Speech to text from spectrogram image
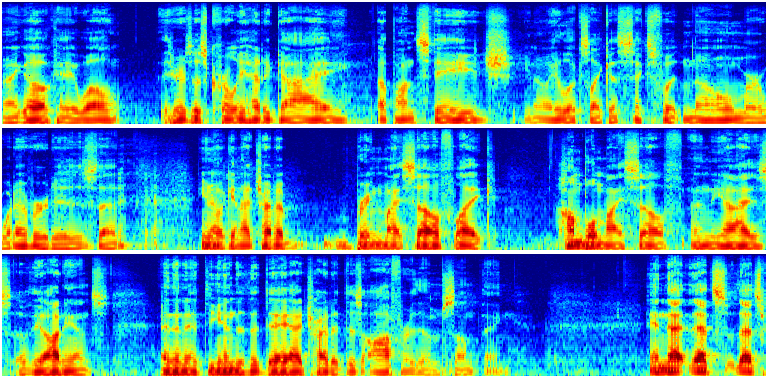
and I go, okay, well, here's this curly headed guy up on stage. You know, he looks like a six foot gnome or whatever it is that, you know, again, I try to bring myself like humble myself in the eyes of the audience. And then at the end of the day, I try to just offer them something. And that, that's, that's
